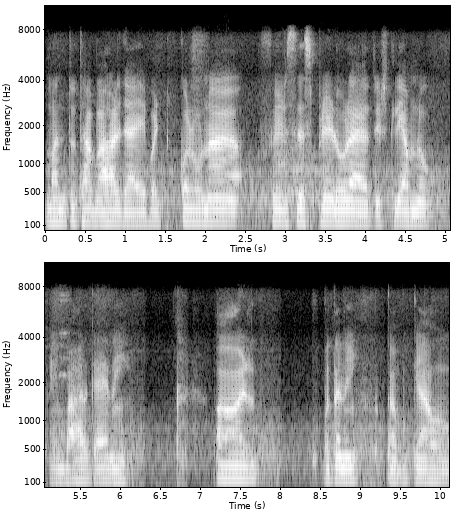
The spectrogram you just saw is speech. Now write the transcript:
मन तो था बाहर जाए बट कोरोना फिर से स्प्रेड हो रहा है तो इसलिए हम लोग कहीं बाहर गए नहीं। और पता नहीं कब क्या हो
